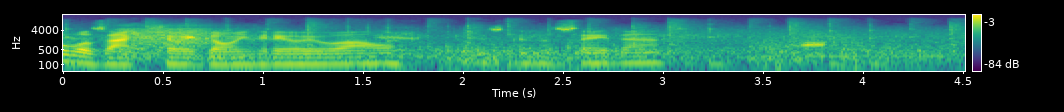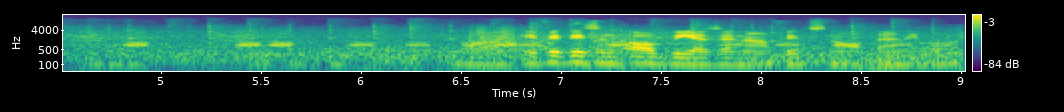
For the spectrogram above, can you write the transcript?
Was actually going really well. I'm just gonna say that. Well, if it isn't obvious enough, it's not anymore.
